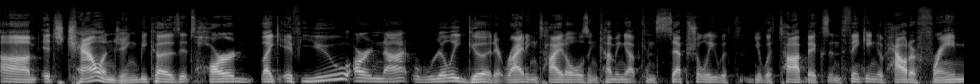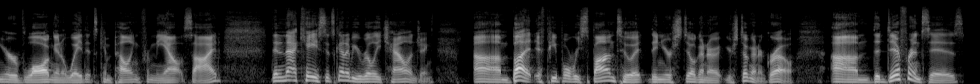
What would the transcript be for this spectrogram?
um, it's challenging because it's hard. Like if you are not really good at writing titles and coming up conceptually with with topics and thinking of how to frame your vlog in a way that's compelling from the outside, then in that case, it's going to be really challenging. Um, but if people respond to it, then you're still gonna you're still gonna grow. Um, the difference is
